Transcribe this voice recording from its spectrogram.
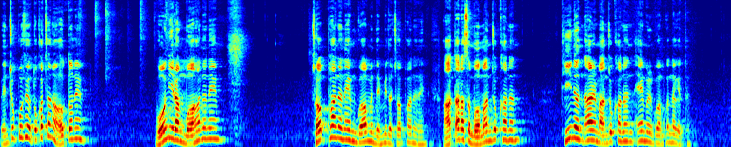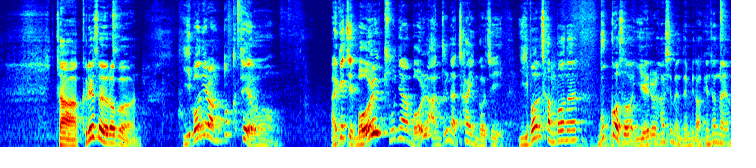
왼쪽 보세요. 똑같잖아. 어떤 m? 원이랑 뭐 하는 m? 접하는 m 구하면 됩니다. 접하는 m. 아 따라서 뭐 만족하는? D는 r 만족하는 m을 구하면 끝나겠다. 자 그래서 여러분 2번이랑 똑같아요. 알겠지? 뭘 주냐 뭘 안 주냐 차인 거지. 2번 3번은 묶어서 이해를 하시면 됩니다. 괜찮나요?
